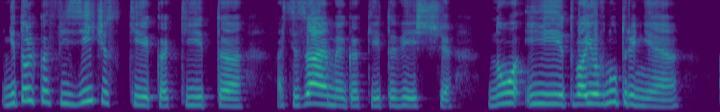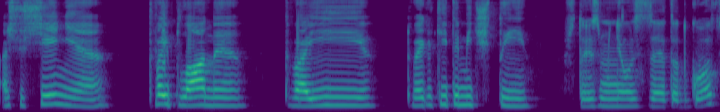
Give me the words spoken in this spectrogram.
не только физические какие-то осязаемые какие-то вещи, но и твое внутреннее ощущение, твои планы, твои, твои какие-то мечты. Что изменилось за этот год?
